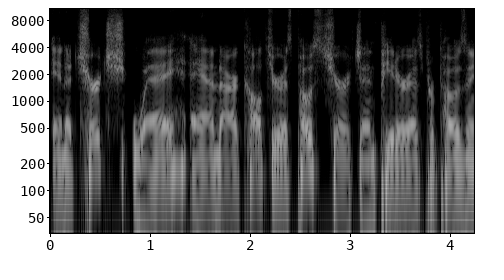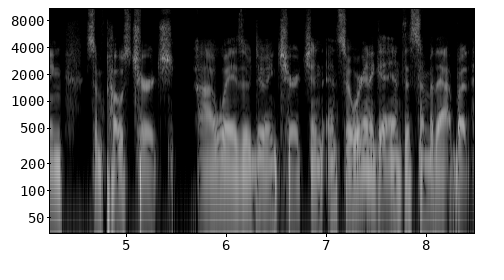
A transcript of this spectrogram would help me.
in a church way and our culture is post church and peter is proposing some post church uh, ways of doing church. And, and so we're going to get into some of that but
